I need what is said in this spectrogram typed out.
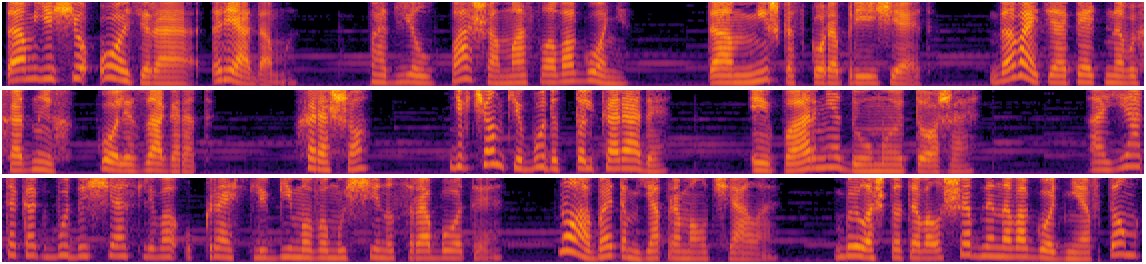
Там еще озеро рядом. Подлил Паша масло в огонь. Там Мишка скоро приезжает. Давайте опять на выходных, Коля за город. Хорошо. Девчонки будут только рады. И парни, думаю, тоже. А я-то как буду счастлива украсть любимого мужчину с работы. Но об этом я промолчала. Было что-то волшебное новогоднее в том,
